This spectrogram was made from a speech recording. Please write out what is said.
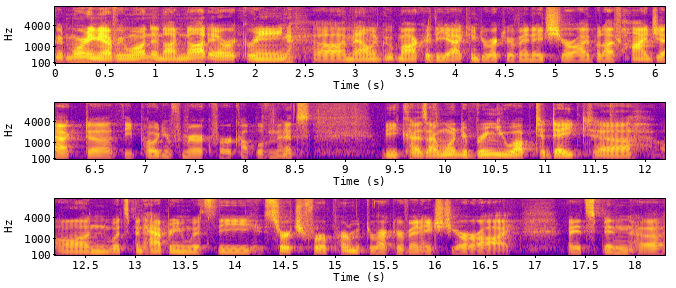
Good morning, everyone, and I'm not Eric Green. Uh, I'm Alan Guttmacher, the acting director of NHGRI, but I've hijacked uh, the podium from Eric for a couple of minutes because I wanted to bring you up to date uh, on what's been happening with the search for a permanent director of NHGRI. It's been, uh,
